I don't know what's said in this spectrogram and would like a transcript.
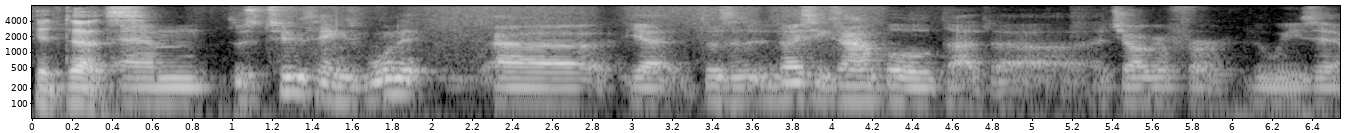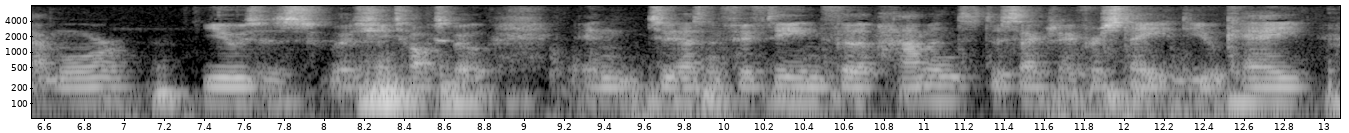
It does. Um, there's two things. One, uh, yeah, there's a nice example that uh, a geographer, Louisa Amoore, uses. Where she talks about in 2015, Philip Hammond, the Secretary for State in the UK,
